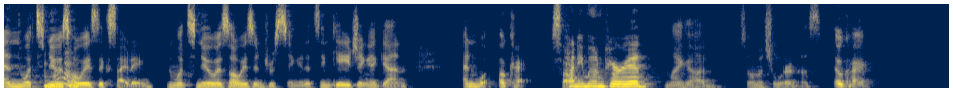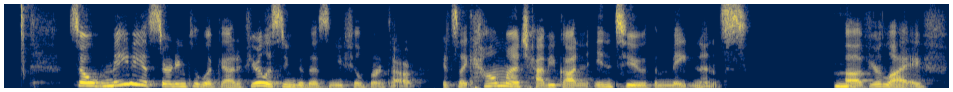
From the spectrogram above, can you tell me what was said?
And what's new is Mhm. always exciting and what's new is always interesting and it's engaging again. And okay, so honeymoon period. my God, so much awareness. Okay. So maybe it's starting to look at if you're listening to this and you feel burnt out, it's like how much have you gotten into the maintenance Mm. of your life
